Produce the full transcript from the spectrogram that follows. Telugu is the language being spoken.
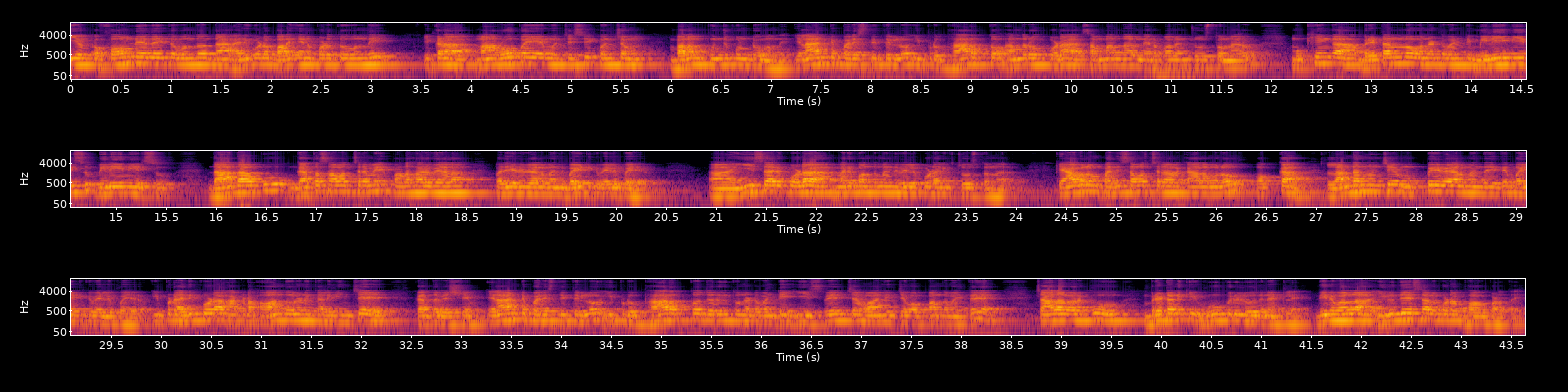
ఈ యొక్క ఫౌండ్ ఏదైతే ఉందో దా అది కూడా బలహీనపడుతూ ఉంది. ఇక్కడ మన రూపాయి ఏమొచ్చేసి కొంచెం బలం పుంజుకుంటూ ఉంది. ఇలాంటి పరిస్థితుల్లో ఇప్పుడు భారత్తో అందరూ కూడా సంబంధాలు నెరపాలని చూస్తున్నారు. ముఖ్యంగా బ్రిటన్లో ఉన్నటువంటి మిలీనీర్స్ బిలీనీర్స్ దాదాపు గత సంవత్సరమే పదహారు వేల పదిహేడు వేల మంది బయటికి వెళ్ళిపోయారు. ఈసారి కూడా మరికొంతమంది వెళ్ళిపోవడానికి చూస్తున్నారు. కేవలం పది సంవత్సరాల కాలంలో ఒక్క లండన్ నుంచే ముప్పై వేల మంది అయితే బయటికి వెళ్ళిపోయారు. ఇప్పుడు అది కూడా అక్కడ ఆందోళన కలిగించే పెద్ద విషయం. ఇలాంటి పరిస్థితుల్లో ఇప్పుడు భారత్తో జరుగుతున్నటువంటి ఈ స్వేచ్ఛ వాణిజ్య ఒప్పందం అయితే చాలా వరకు బ్రిటన్కి ఊపిరి లూదినట్లే. దీనివల్ల ఇరు దేశాలు కూడా బాగుపడతాయి.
